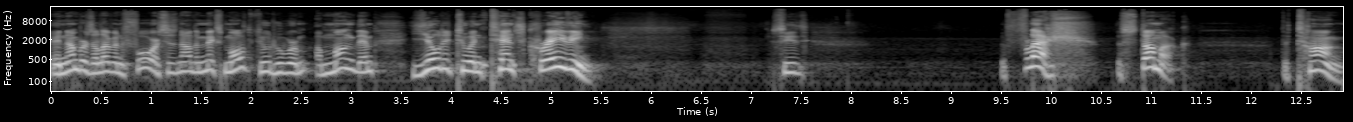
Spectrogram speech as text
in Numbers 11 4, it says, Now the mixed multitude who were among them yielded to intense craving. See, the flesh, the stomach, the tongue,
